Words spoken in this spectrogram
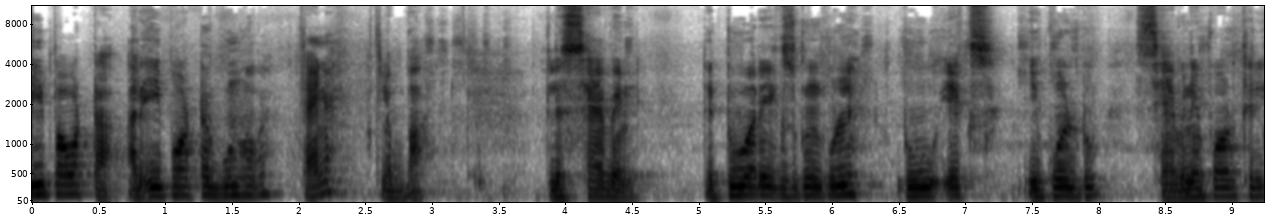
এই পাওয়ারটা আর এই পাওয়ারটা গুণ হবে, তাই না? তাহলে বা তাহলে সেভেন টু আর এক্স গুণ করলে টু এক্স ইকুয়াল টু সেভেনের পাওয়ার থ্রি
